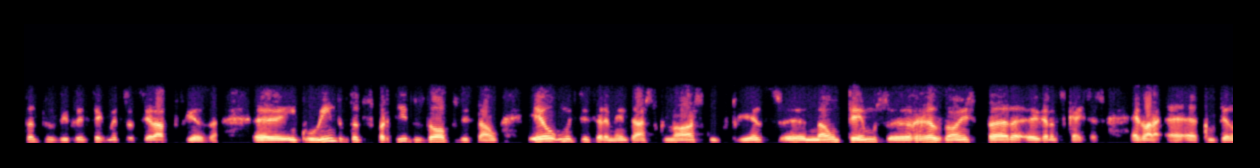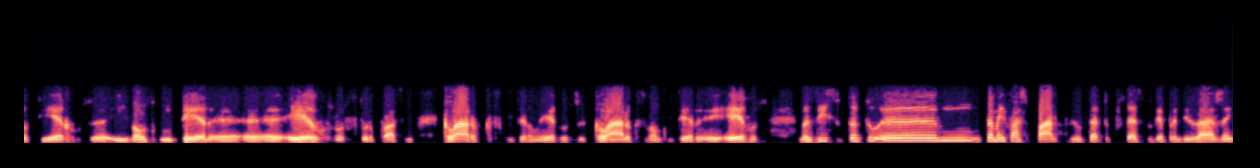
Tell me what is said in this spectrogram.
portanto, os diferentes segmentos da sociedade portuguesa, eh, incluindo, portanto, os partidos da oposição, eu, muito sinceramente, acho que nós, como portugueses, não temos razões para grandes queixas. Agora, cometeram-se erros e vão-se cometer erros no futuro próximo. Claro que se cometeram erros, claro que se vão cometer eh, erros, mas isso, portanto, hum, também faz parte de um certo processo de aprendizagem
